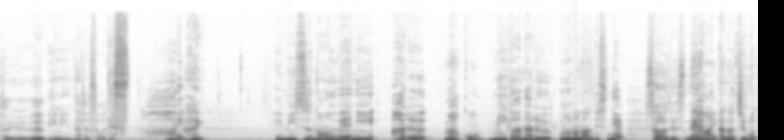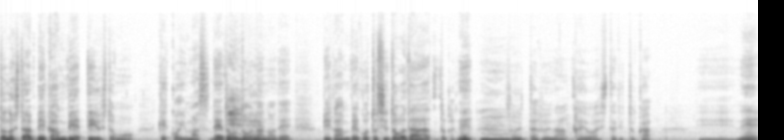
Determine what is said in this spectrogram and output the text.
という意味になるそうです。はいはい、え水の上にあるまあこう実がなるものなんですね。そうですね。はいあの地元の人はベカンベっていう人も結構いますね。同等なので、ベカンベ今年どうだ？とかね、うんそういった風な会話をしたりとか、えーね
